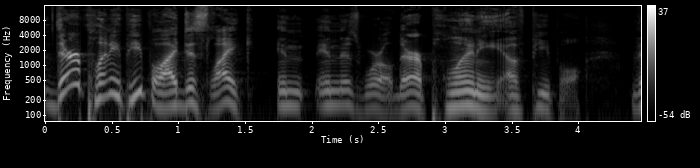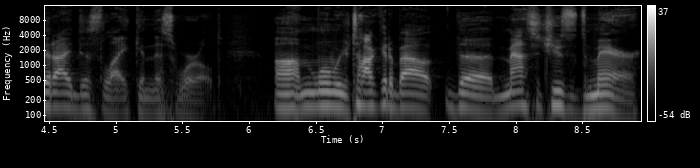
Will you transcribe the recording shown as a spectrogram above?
there are plenty of people I dislike in in this world. There are plenty of people that I dislike in this world. Um, when we were talking about the Massachusetts mayor,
